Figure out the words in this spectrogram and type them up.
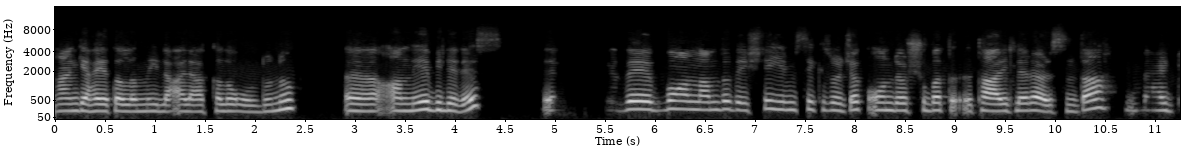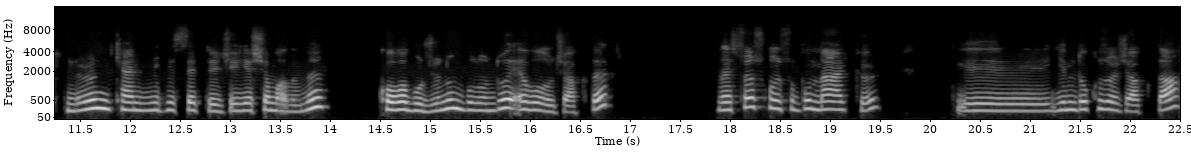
hangi hayat alanıyla alakalı olduğunu e, anlayabiliriz. E, ve bu anlamda da işte 28 Ocak 14 Şubat e, tarihleri arasında Merkür'ün kendini hissettireceği yaşam alanı Kova burcunun bulunduğu ev olacaktır. Ve söz konusu bu Merkür e, 29 Ocak'ta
